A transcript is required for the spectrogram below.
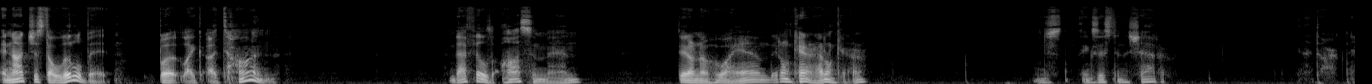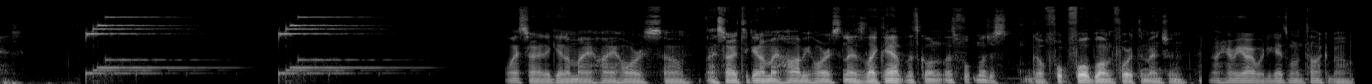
And not just a little bit, but like a ton. That feels awesome, man. They don't know who I am. They don't care. I don't care. I just exist in the shadow, Well, I started to get on my high horse, so I started to get on my hobby horse, and I was like, "Yeah, let's go. Let's we'll just go full blown fourth dimension." Now here we are. What do you guys want to talk about?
